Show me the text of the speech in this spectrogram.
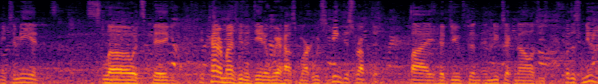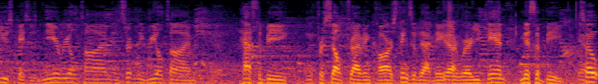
I mean, to me, it's slow, it's big. It kind of reminds me of the data warehouse market, which is being disrupted by Hadoop and, and new technologies. But there's new use cases, near real time, and certainly real time has to be for self-driving cars, things of that nature, yeah. where you can't miss a beat. Yeah. So,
